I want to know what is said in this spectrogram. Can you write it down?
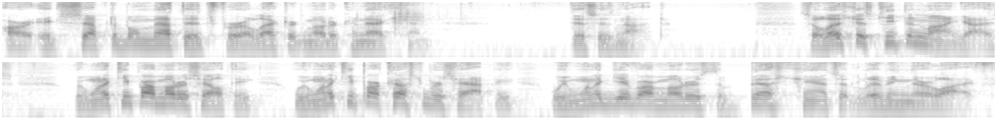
are acceptable methods for electric motor connection. This is not. So let's just keep in mind, guys, we want to keep our motors healthy. We want to keep our customers happy. We want to give our motors the best chance at living their life.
